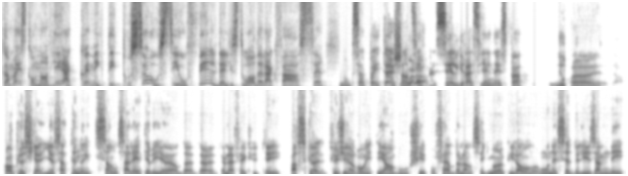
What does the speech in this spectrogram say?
comment est-ce qu'on en vient à connecter tout ça aussi au fil de l'histoire de l'ACFAS? Donc, ça n'a pas été un chantier facile, Gracien, n'est-ce pas? Non, en plus, il y, a, certaines réticences à l'intérieur de, la faculté parce que plusieurs ont été embauchés pour faire de l'enseignement, puis là, on, essaie de les amener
